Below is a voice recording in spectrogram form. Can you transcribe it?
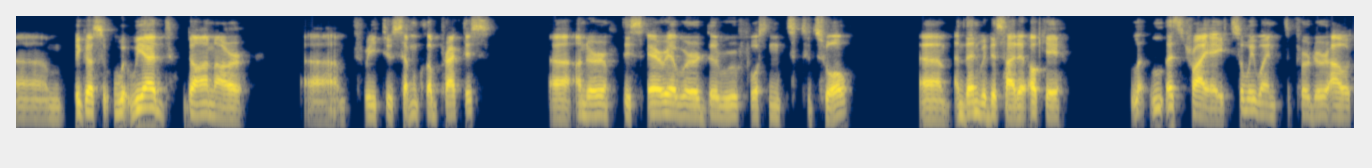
um, because we, we, had done our um, three to seven club practice uh, under this area where the roof wasn't too tall. Um, and then we decided, okay, let, us try eight. So we went further out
